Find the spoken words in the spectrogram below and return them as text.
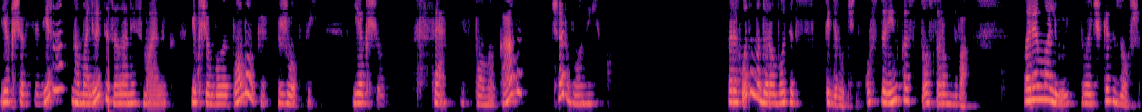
Якщо все вірно, намалюйте зелений смайлик. Якщо були помилки жовтий. Якщо все із помилками червоний. Переходимо до роботи в підручнику. Сторінка 142. Перемалюй точки в зошит.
